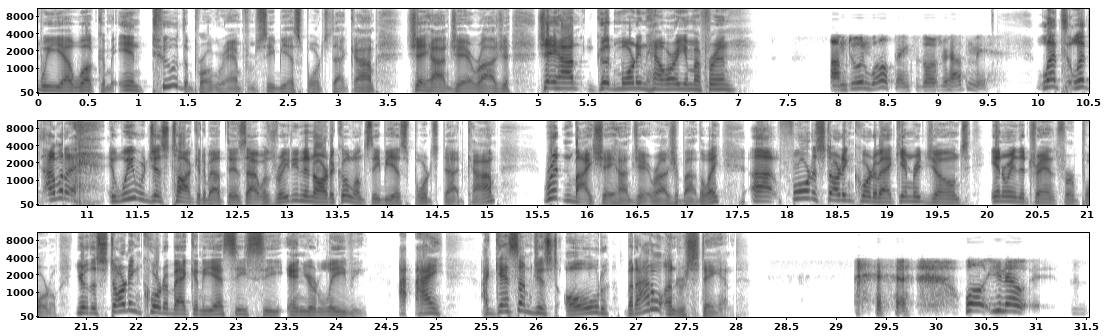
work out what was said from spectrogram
We uh, welcome into the program from CBSSports.com, Shehan Jeyarajah. Shehan, good morning. How are you, my friend? I'm doing well. Thanks as always for having me. Let's let's. I'm gonna. We were just talking about this. I was reading an article on CBSSports.com, written by Shehan Jeyarajah, by the way. Uh, Florida starting quarterback Emory Jones entering the transfer portal. You're the starting quarterback in the SEC, and you're leaving. I, I, I guess I'm just old, but I don't understand. well, you know,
